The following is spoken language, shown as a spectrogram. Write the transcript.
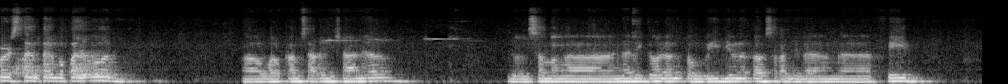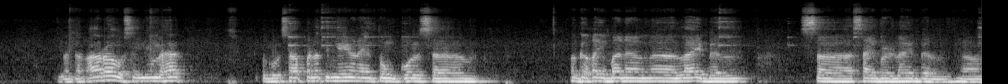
first time tayo mapanood, uh, welcome sa aking channel doon sa mga naligaw lang tong video na to sa kanilang ah, feed. Magandang araw sa inyong lahat. Pag-uusapan natin ngayon ay tungkol sa pagkakaiba ng ah, libel sa cyber libel. No?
